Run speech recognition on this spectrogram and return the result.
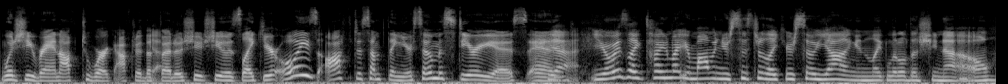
when she ran off to work after the Yeah. photo shoot, she was like, "You're always off to something. You're so mysterious." And Yeah, you're always like talking about your mom and your sister like you're so young, and like little does she know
